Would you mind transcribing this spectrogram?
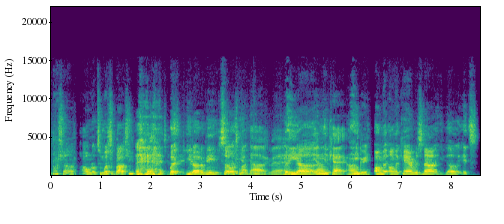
Marshawn, I don't know too much about you, but you know what I mean. So that's my dog, man. but he, uh, young he- cat, hungry. on the on the cameras now, you know, it's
